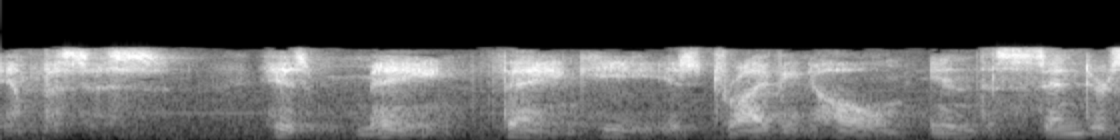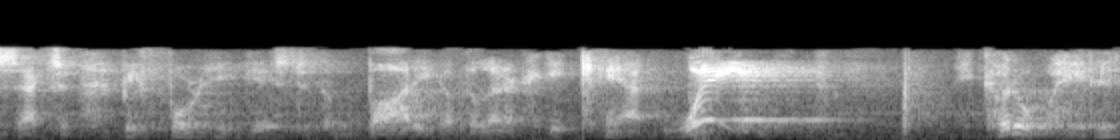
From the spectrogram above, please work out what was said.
emphasis. His main thing he is driving home in the sender section before he gets to the body of the letter. He can't wait. He could have waited,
